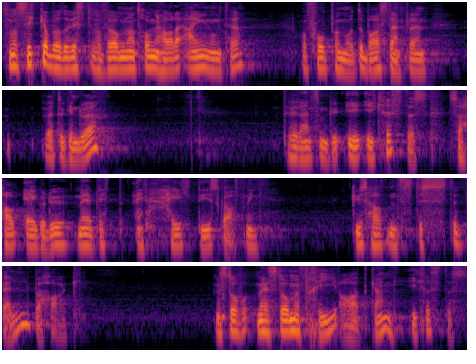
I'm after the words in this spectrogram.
Som han sikkert burde visst det fra før, men han trenger å ha det en gang til. Og få på en måte bare stemple en Vet du hvem du er? Du er den som i, I Kristus så har jeg og du vi er blitt en helt ny skapning. Gud har den største velbehag. Vi står, vi står med fri adgang i Kristus.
